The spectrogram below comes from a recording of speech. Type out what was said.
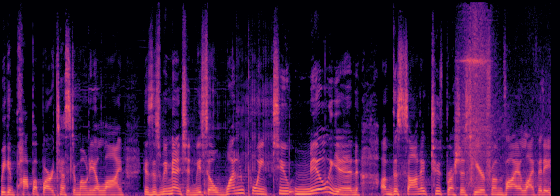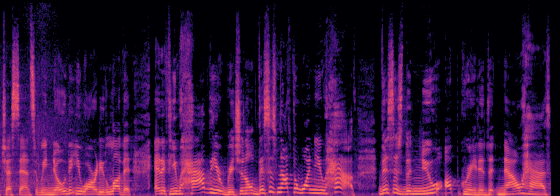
We can pop up our testimonial line because, as we mentioned, we sold 1.2 million of the Sonic toothbrushes here from Violife at HSN. So we know that you already love it. And if you have the original, this is not the one you have. This is the new upgraded that now has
